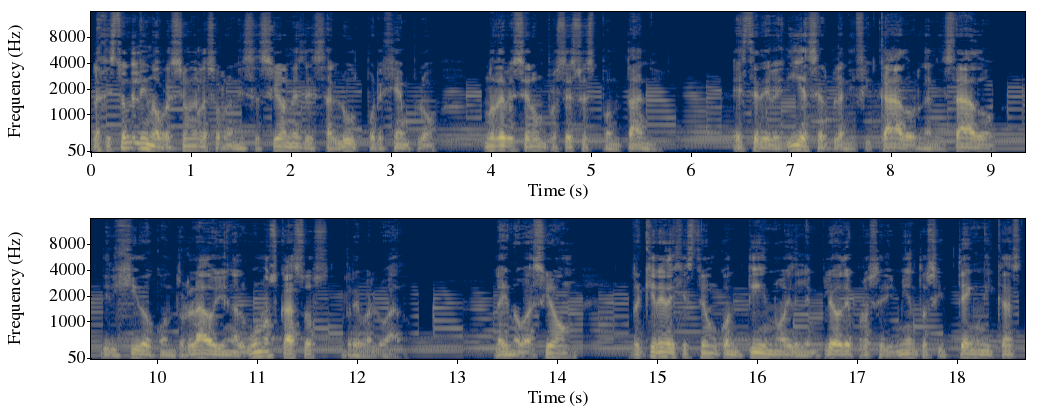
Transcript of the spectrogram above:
La gestión de la innovación en las organizaciones de salud, por ejemplo, no debe ser un proceso espontáneo este debería ser planificado, organizado, dirigido, controlado y en algunos casos reevaluado. La innovación requiere de gestión continua y del empleo de procedimientos y técnicas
